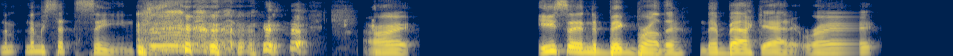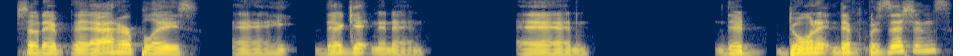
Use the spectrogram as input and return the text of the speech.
let me, set the scene. All right. Issa and the big brother, they're back at it, right? So they they're at her place and he they're getting it in. And they're doing it in different positions.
